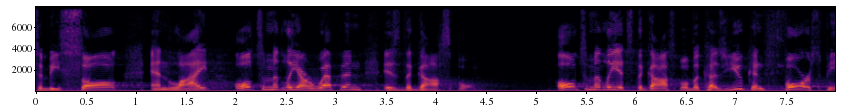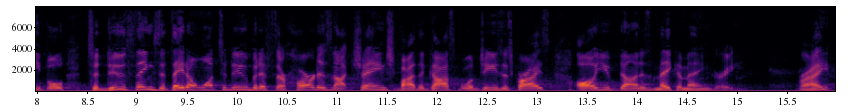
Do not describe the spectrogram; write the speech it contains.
to be salt and light. Ultimately, our weapon is the gospel. Ultimately, it's the gospel because you can force people to do things that they don't want to do, but if their heart is not changed by the gospel of Jesus Christ, all you've done is make them angry, right?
